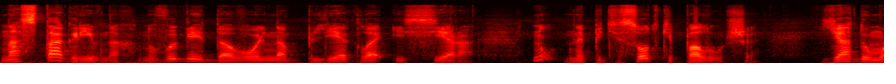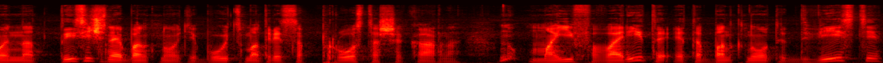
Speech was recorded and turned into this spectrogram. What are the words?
На 100 гривнах, но выглядит довольно блекло и серо. Ну, на 500 получше. Я думаю, на тысячной банкноте будет смотреться просто шикарно. Ну, мои фавориты это банкноты 200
